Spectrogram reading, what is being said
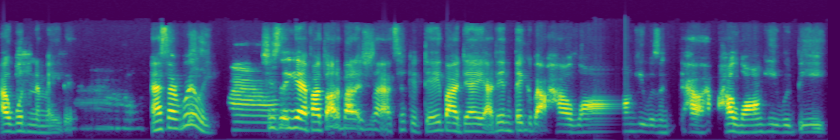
I wouldn't have made it. I said, really? Wow. She said, yeah. If I thought about it, she's like, I took it day by day. I didn't think about how long he was in, how how long he would be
